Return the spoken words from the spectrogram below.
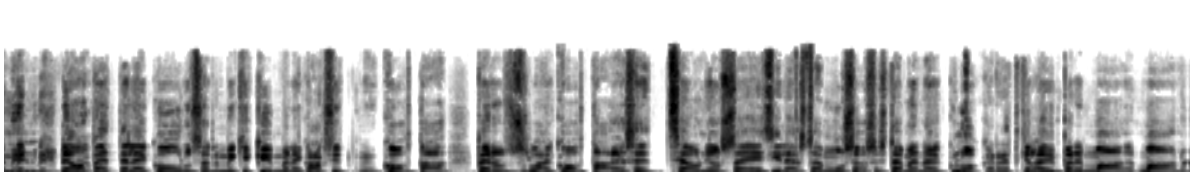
Amendment. Amendment, Ne opettelee koulussa niin minkä 10-20 kohtaa, perustuslain kohtaa, ja se, se on jossain esillä jossain museossa. Sitä mennään luokkaretkellä ympäri maan, maan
